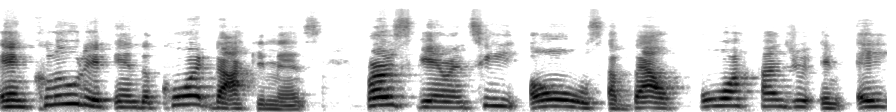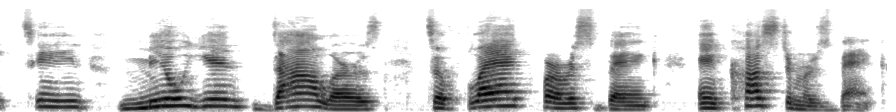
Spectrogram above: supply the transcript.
Included in the court documents, First Guaranty owes about $418 million to Flag First Bank and Customers Bank.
